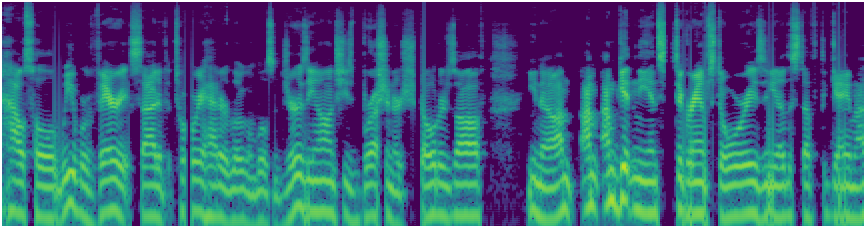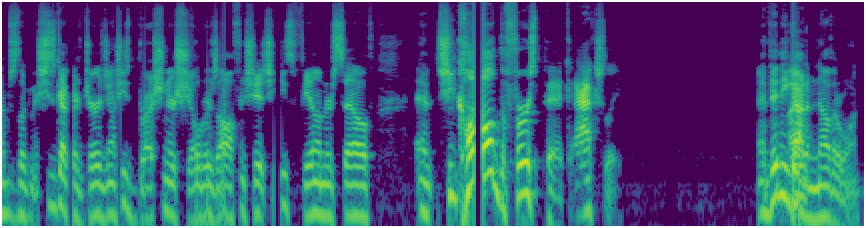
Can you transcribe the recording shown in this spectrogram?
household. We were very excited. Victoria had her Logan Wilson jersey on. She's brushing her shoulders off. You know, I'm I'm, I'm getting the Instagram stories and you know the stuff at the game, and I'm just looking at. She's got her jersey on. She's brushing her shoulders off and shit. She's feeling herself, and she called the first pick actually, and then he got I- another one.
